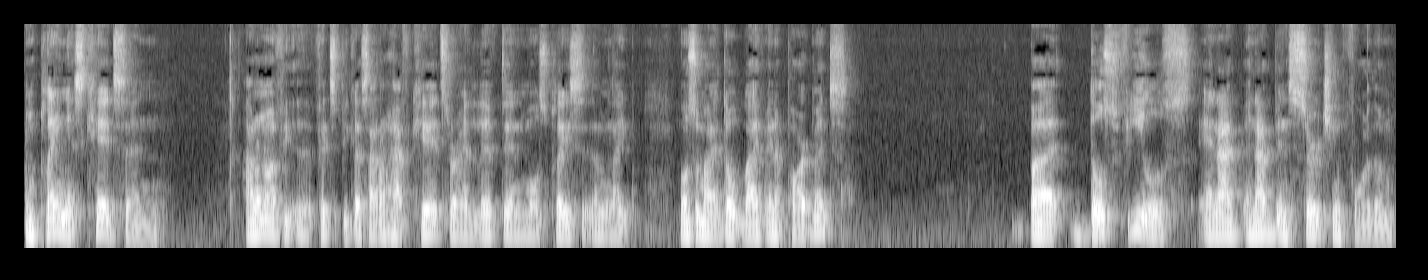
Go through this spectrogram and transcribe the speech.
and playing as kids. And I don't know if if it's because I don't have kids or I lived in most places. I mean, like most of my adult life in apartments. But those feels, and I've and I've been searching for them.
